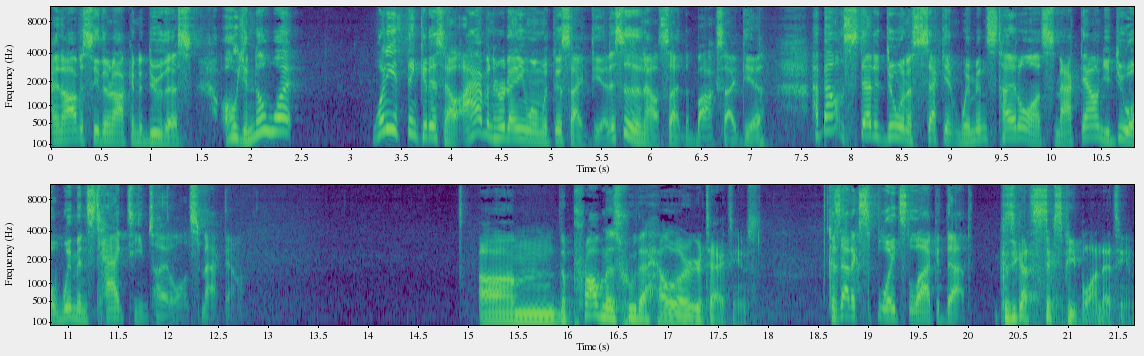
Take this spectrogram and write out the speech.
and obviously they're not going to do this. Oh, you know what? What do you think of this, Al? I haven't heard anyone with this idea. This is an outside the box idea. How about instead of doing a second women's title on SmackDown, you do a women's tag team title on SmackDown? um, the problem is who the hell are your tag teams? Because that exploits the lack of depth. Because you got six people on that team.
